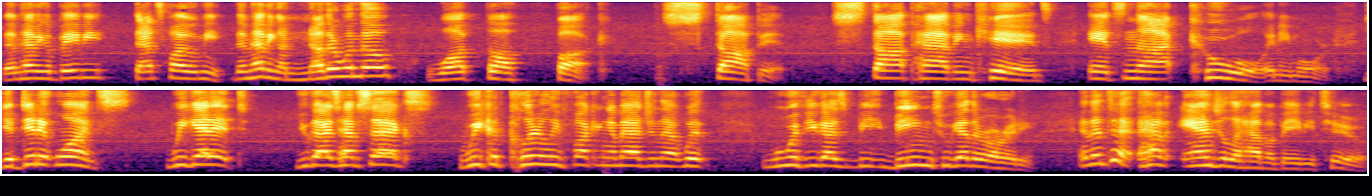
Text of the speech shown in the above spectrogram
Them having a baby that's fine with me. Them having another one though what the fuck? Stop it. Stop having kids. It's not cool anymore. You did it once. We get it. You guys have sex. We could clearly fucking imagine that with with you guys be, being together already. And then to have Angela have a baby too.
